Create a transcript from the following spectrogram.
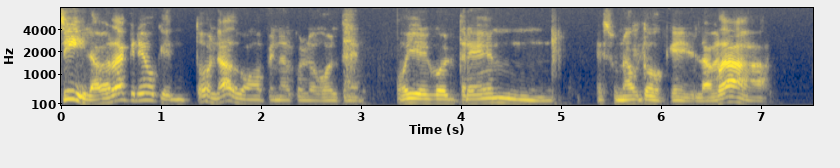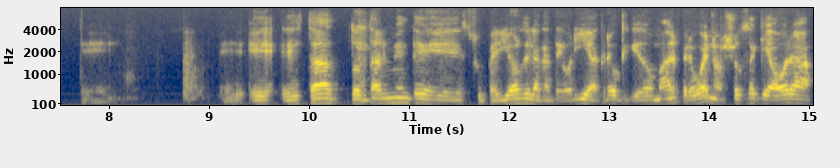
Sí, la verdad creo que en todos lados vamos a penar con los Gold Tren. Hoy el Gold Tren es un auto que la verdad eh, eh, eh, está totalmente superior de la categoría. Creo que quedó mal, pero bueno, yo sé que ahora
